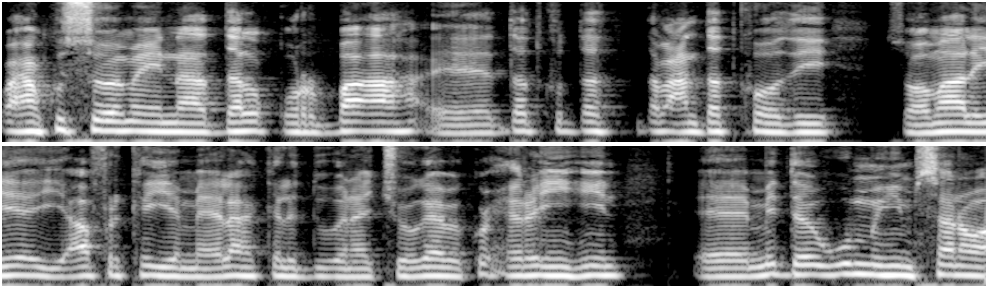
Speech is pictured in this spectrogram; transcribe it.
waxaan ku soomaynaa dal qurba ah dadku dad dabcan dadkoodii soomaaliya iyo africa iyo meelaha kala duwanaa joogaabay ku xiran yihiin. Midda ugu muhiimsan oo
